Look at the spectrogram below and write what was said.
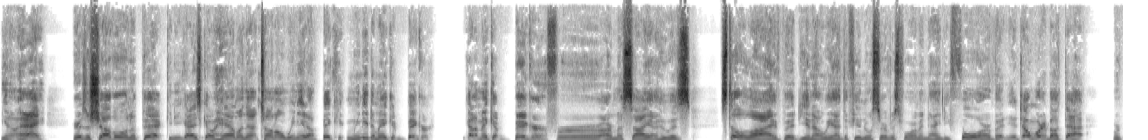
you know, hey, here's a shovel and a pick. Can you guys go ham on that tunnel? We need a big, we need to make it bigger. We got to make it bigger for our Messiah who is still alive, but you know, we had the funeral service for him in 94, but you know, don't worry about that. We're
